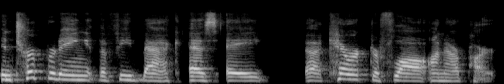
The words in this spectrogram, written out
interpreting the feedback as a, a character flaw on our part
